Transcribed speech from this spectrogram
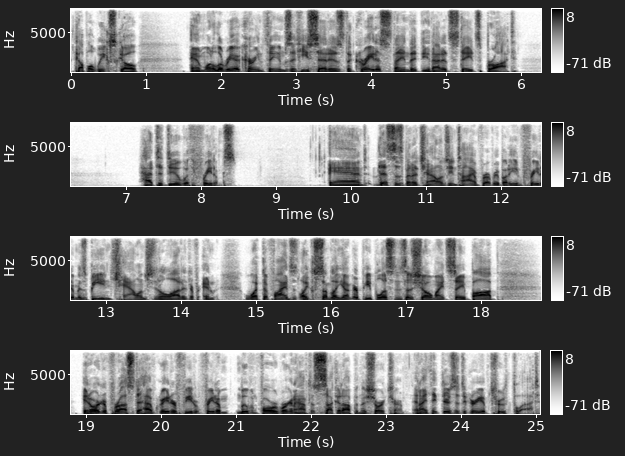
a couple of weeks ago. And one of the reoccurring themes that he said is the greatest thing that the United States brought had to do with freedoms. And this has been a challenging time for everybody, and freedom is being challenged in a lot of different. And what defines it? Like some of the younger people listening to the show might say, Bob, in order for us to have greater freedom moving forward, we're going to have to suck it up in the short term. And I think there's a degree of truth to that.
